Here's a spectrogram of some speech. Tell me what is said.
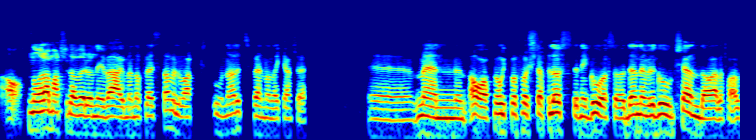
ja, några matcher har väl runnit iväg, men de flesta har väl varit onödigt spännande kanske. Eh, men ja, vi åkte på första förlusten igår, så den är väl godkänd då, i alla fall,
